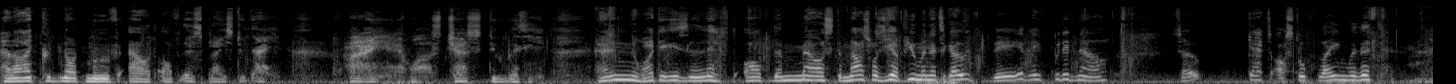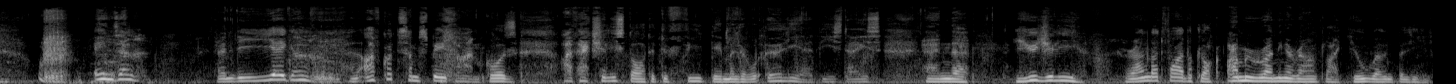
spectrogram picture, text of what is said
and I could not move out of this place today. I was just too busy. And what is left of the mouse? The mouse was here a few minutes ago. There, they've put it now. So, cats are still playing with it. Enzo and Diego. And I've got some spare time because I've actually started to feed them a little earlier these days. And uh, usually around about 5 o'clock, I'm running around like you won't believe.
